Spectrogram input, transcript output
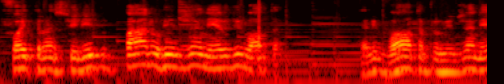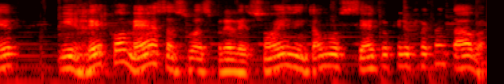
foi transferido para o Rio de Janeiro de volta. Ele volta para o Rio de Janeiro e recomeça as suas preleções, então, no centro que ele frequentava,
